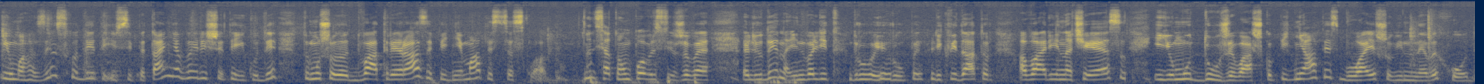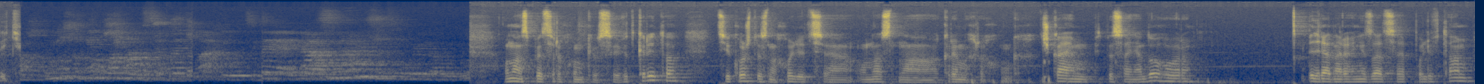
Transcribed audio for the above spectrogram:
І в магазин сходити, і всі питання вирішити, і куди. Тому що два-три рази підніматися це складно. На 10-му поверсі живе людина, інвалід другої групи, ліквідатор аварії на ЧАЕС, і йому дуже важко піднятись. Буває, що він не виходить. У нас спецрахунки все відкрито. Ці кошти знаходяться у нас на окремих рахунках. Чекаємо підписання договору. Підрядна організація по ліфтам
